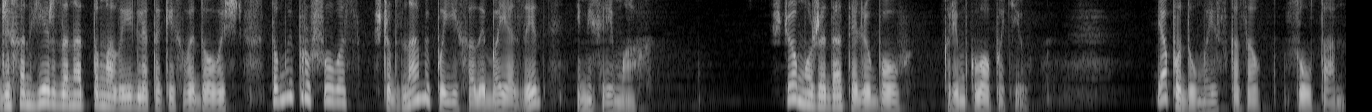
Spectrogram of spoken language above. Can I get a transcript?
Джихангір занадто малий для таких видовищ, тому й прошу вас, щоб з нами поїхали Баязид і Міхрімах. Що може дати любов, крім клопотів? Я подумаю, сказав султан.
